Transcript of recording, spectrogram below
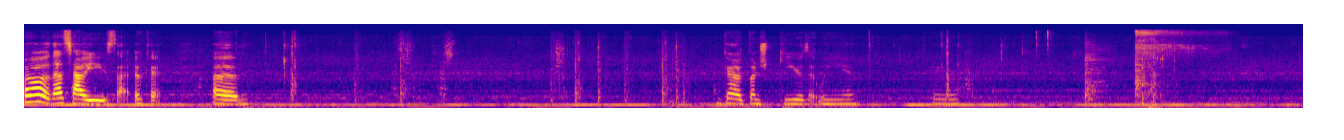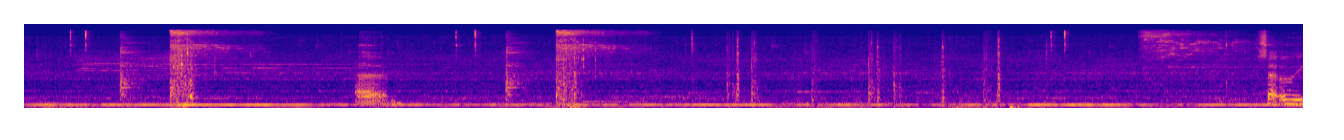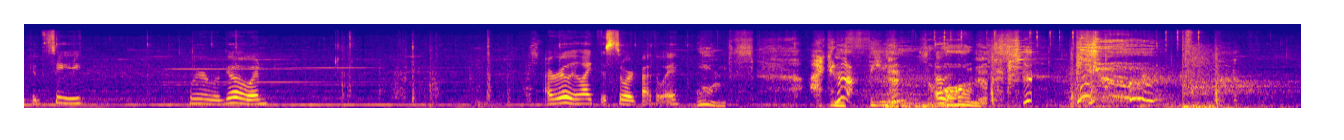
Oh, that's how you use that. Okay. Um, got a bunch of gear that we need. Here. So we can see where we're going. I really like this sword, by the way. Warmth. I can feel the oh. warmth.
